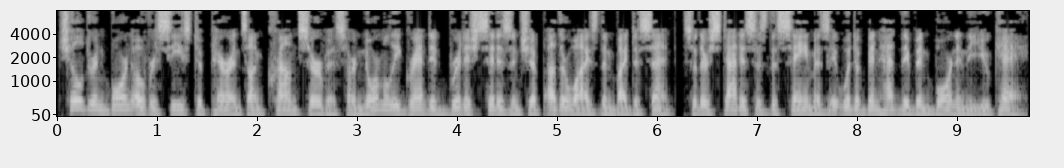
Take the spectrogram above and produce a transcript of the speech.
Children born overseas to parents on Crown service are normally granted British citizenship otherwise than by descent, so their status is the same as it would have been had they been born in the UK.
